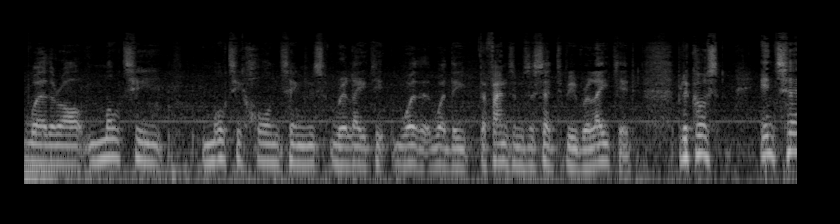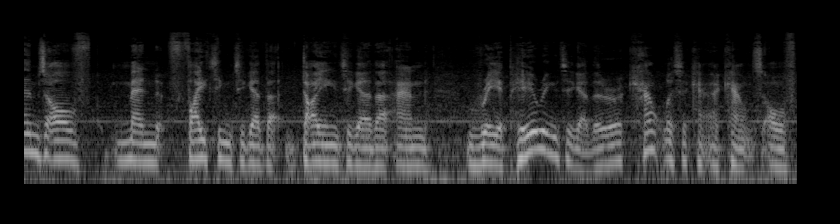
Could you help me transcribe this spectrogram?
where there are multi multi hauntings related where, the, where the, the phantoms are said to be related, but of course, in terms of men fighting together, dying together, and reappearing together, there are countless acca- accounts of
